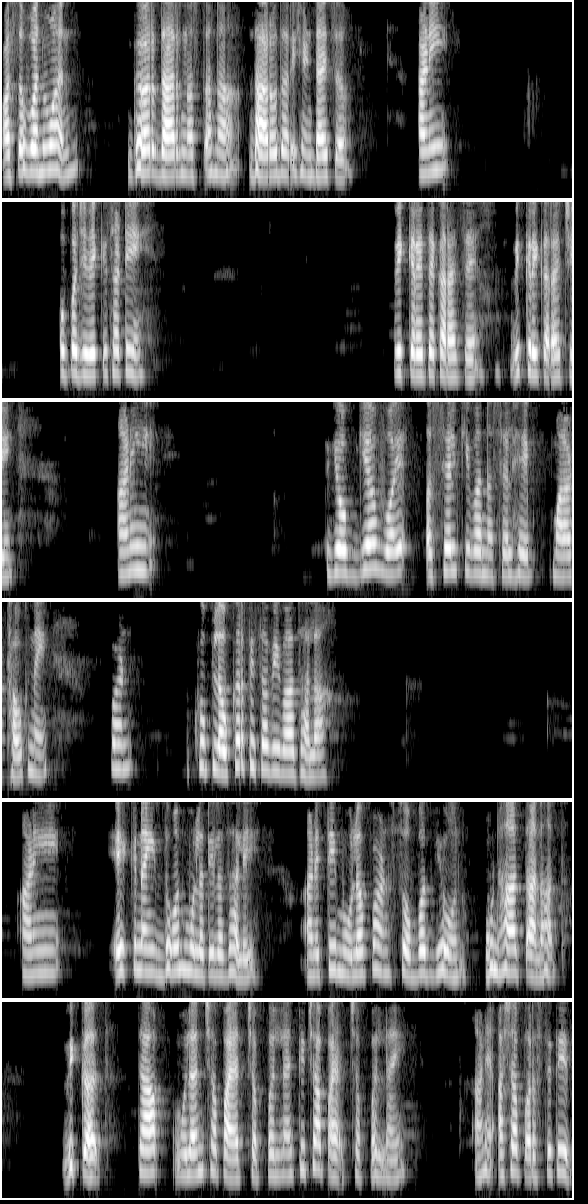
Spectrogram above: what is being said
असं वनवन घरदार नसताना दारोदारी हिंडायचं आणि उपजीविकेसाठी विक्रेते करायचे विक्री करायची. आणि योग्य वय असेल किंवा नसेल हे मला ठाऊक नाही पण खूप लवकर तिचा विवाह झाला. आणि एक नाही दोन मुलं तिला झाली. आणि ती मुलं पण सोबत घेऊन उन्हात अनात विकत त्या मुलांच्या पायात चप्पल नाही तिच्या पायात चप्पल नाही. आणि अशा परिस्थितीत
